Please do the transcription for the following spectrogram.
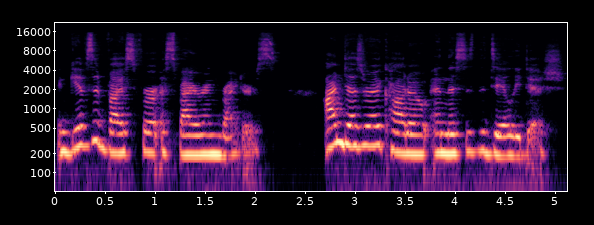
and gives advice for aspiring writers. I'm Desiree Cotto, and this is the Daily Dish.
